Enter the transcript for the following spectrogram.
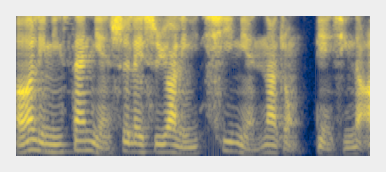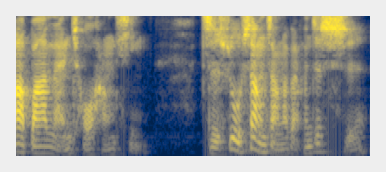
而二零零三年是类似于二零一七年那种典型的二八蓝筹行情，指数上涨了百分之十，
